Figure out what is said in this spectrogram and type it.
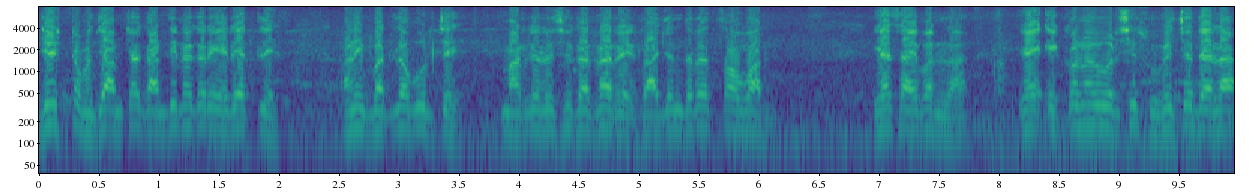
ज्येष्ठ म्हणजे आमच्या गांधीनगर एरियातले आणि बदलापूरचे मार्गदर्शन करणारे राजेंद्र चव्हाण या साहेबांना या एकोणव्या वर्षी शुभेच्छा द्यायला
